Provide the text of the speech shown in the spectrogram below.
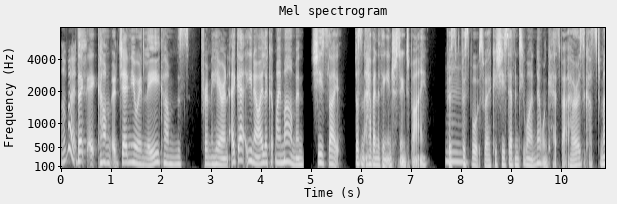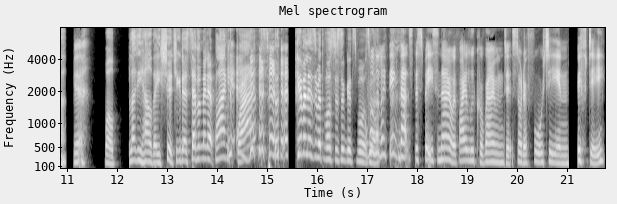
Love it. that it come genuinely comes from here and i get you know i look at my mum and she's like doesn't have anything interesting to buy for, Mm. for sportswear because she's 71 no one cares about her as a customer yeah. well, bloody hell, they should. You can do a seven minute plank, brands. Give Elizabeth Foster some good sports. Well, and I think that's the space now. If I look around at sort of 40 and 50,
